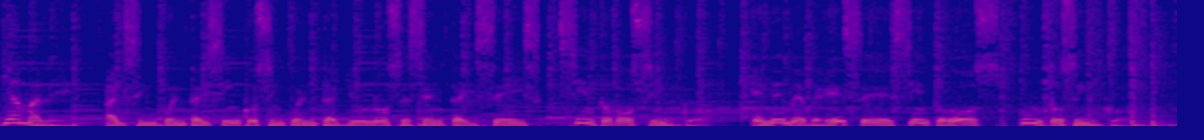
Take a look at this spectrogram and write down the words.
Llámale al 55 51 66 1025 en MBS 102.5.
